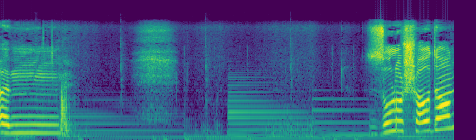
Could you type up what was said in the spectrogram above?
Ähm. Solo Showdown.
